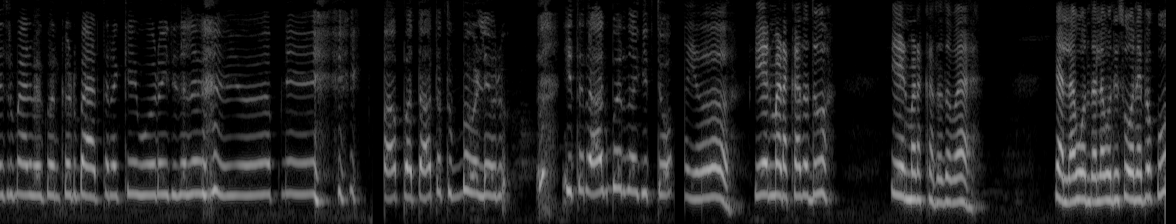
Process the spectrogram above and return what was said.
ಹೆಸರು ಮಾಡಬೇಕು ಅನ್ಕೊಂಡು ಬಾರ್ತರಕ್ಕೆ ಓಡೋಯ್ತಿದ್ದಲ್ಲ ಅಯ್ಯೋ ಅಪ್ಪನೇ ಪಾಪ ತಾತ ತುಂಬ ಒಳ್ಳೆಯವರು. ಈ ಥರ ಆಗ್ಬಾರ್ದಾಗಿತ್ತು. ಅಯ್ಯೋ, ಏನು ಮಾಡೋಕ್ಕಾದದು? ಏನು ಮಾಡೋಕ್ಕಾದದವ? ಎಲ್ಲ ಒಂದಲ್ಲ ಒಂದೇ ಸೋನೆಬೇಕು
